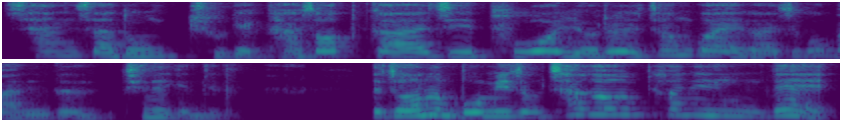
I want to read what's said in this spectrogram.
산사 농축액 다섯 가지 부원료를 첨가해가지고 만든 진액입니다. 저는 몸이 좀 차가운 편인데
